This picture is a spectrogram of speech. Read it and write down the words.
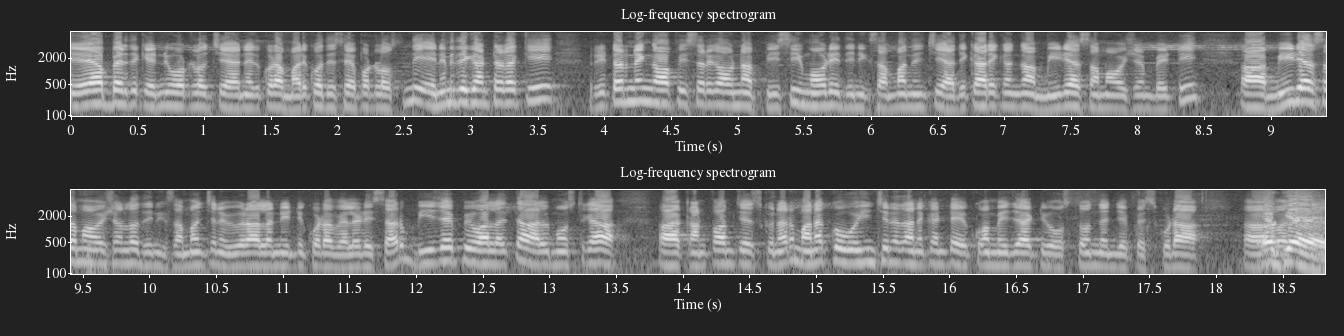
ఏ- అభ్యర్థికి ఎన్ని ఓట్లు వచ్చాయి అనేది కూడా మరికొద్ది సేపట్లో వస్తుంది. ఎనిమిది గంటలకి రిటర్నింగ్ ఆఫీసర్గా ఉన్న పీసీ మోడీ దీనికి సంబంధించి అధికారికంగా మీడియా సమావేశం పెట్టి మీడియా సమావేశంలో దీనికి సంబంధించిన వివరాలన్నింటినీ కూడా వెల్లడిస్తారు. బీజేపీ వాళ్ళైతే ఆల్మోస్ట్గా కన్ఫర్మ్ చేసుకున్నారు. మనకు ఊహించిన దానికంటే ఎక్కువ మెజారిటీ వస్తుందని చెప్పేసి కూడా ఓకే,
